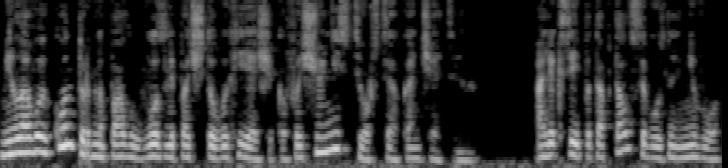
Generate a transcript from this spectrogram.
Меловой контур на полу возле почтовых ящиков еще не стерся окончательно. Алексей потоптался возле него,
